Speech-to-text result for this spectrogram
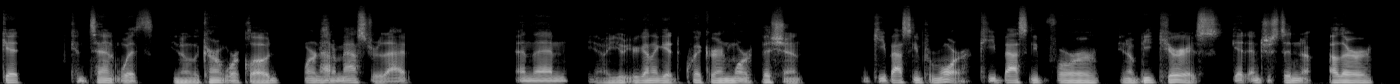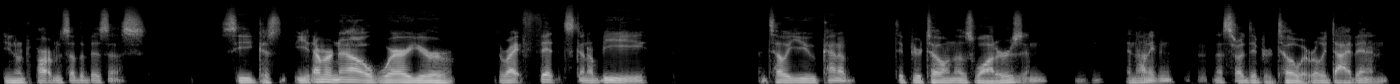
get content with you know the current workload. Learn how to master that, and then you know, you, you're going to get quicker and more efficient and keep asking for more, keep asking for, you know, be curious, get interested in other, you know, departments of the business. See, cause you never know where your, the right fit's going to be until you kind of dip your toe in those waters and, mm-hmm. and not even necessarily dip your toe, but really dive in.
